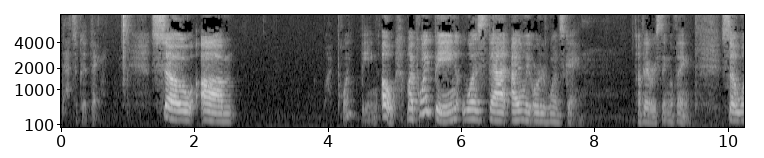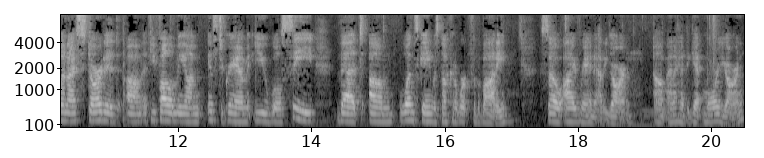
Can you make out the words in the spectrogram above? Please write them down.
that's a good thing. So, um, point being, oh, my point being was that I only ordered one skein of every single thing. So when I started, um, if you follow me on Instagram, you will see that um, one skein was not going to work for the body. So I ran out of yarn um, and I had to get more yarn.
